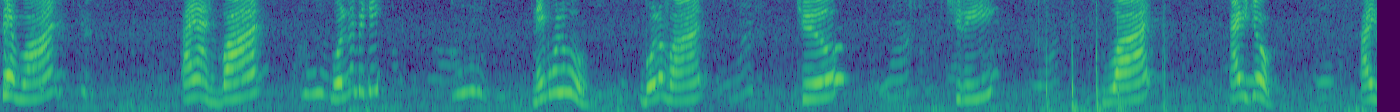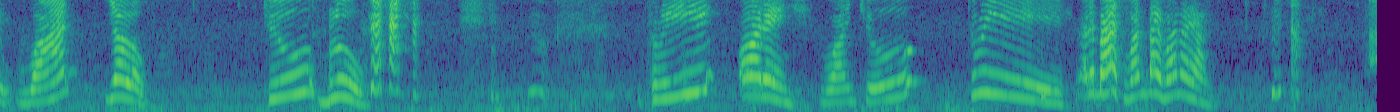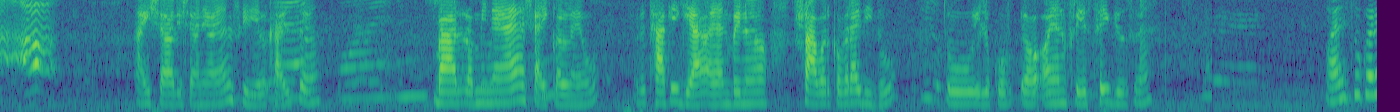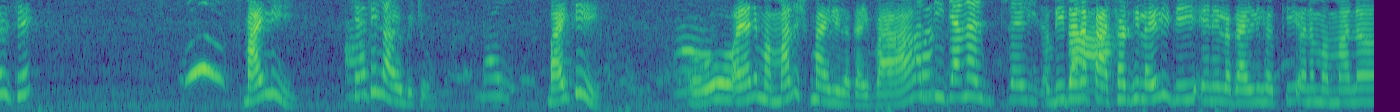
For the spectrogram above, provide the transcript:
Say one. Ayan, one. बोलो ना बेटी नहीं बोलो बोलो one two, three, one. Are you joke? Are you one? Yellow two blue three orange one two, three અરે બસ one by one Ayaan Aisha આલિશાની Ayaan cereal ખાય છે બહાર રમીને આવ્યા સાયકલ ને એવું એટલે થાકી ગયા અયાનભાઈનો શાવર કવરાઈ દીધું તો એ લોકો અયાન ફ્રેશ થઈ ગયું છે અયાન શું કરે છે સ્માઇલી ક્યાંથી લાવ્યો બેટો? બાઈથી? ઓ અયાની મમ્માને સ્માઇલી લગાવી વાહ દીદાને લઈ લીધા. દીદાને પાછળથી લઈ લીધી એને લગાવેલી હતી અને મમ્માને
